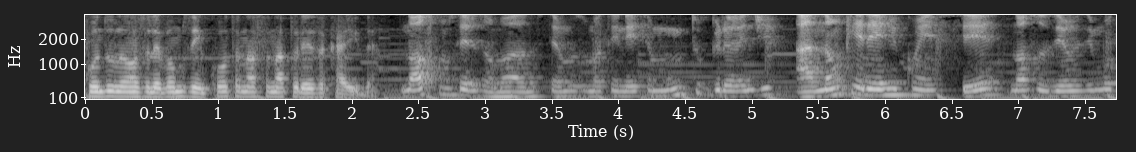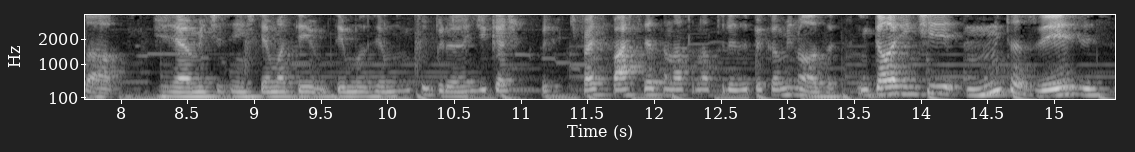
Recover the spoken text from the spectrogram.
quando nós levamos em conta a nossa natureza caída? Nós, como seres humanos, temos uma tendência muito grande a não querer reconhecer nossos erros e mudá-los. Geralmente, assim, a gente tem uma teimosia muito grande que, que faz parte dessa nossa natureza pecaminosa. Então, a gente, muitas vezes,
